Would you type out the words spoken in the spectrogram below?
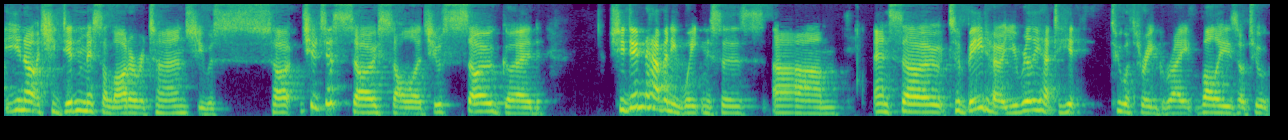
you know, she didn't miss a lot of returns. She was so she was just so solid. She was so good. She didn't have any weaknesses. Um, and so to beat her, you really had to hit two or three great volleys or two,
